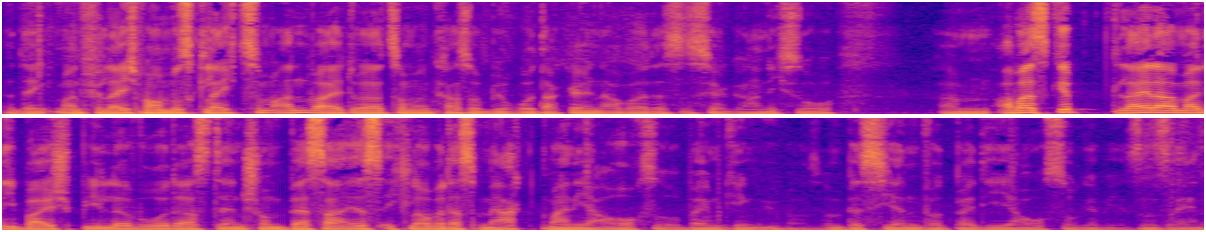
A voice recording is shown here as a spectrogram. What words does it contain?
Dann denkt man vielleicht, man muss gleich zum Anwalt oder zum Inkassobüro dackeln, aber das ist ja gar nicht so. Ähm, aber es gibt leider immer die Beispiele, wo das denn schon besser ist. Ich glaube, das merkt man ja auch so beim Gegenüber. So ein bisschen wird bei dir ja auch so gewesen sein.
